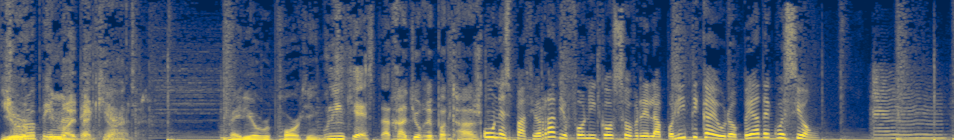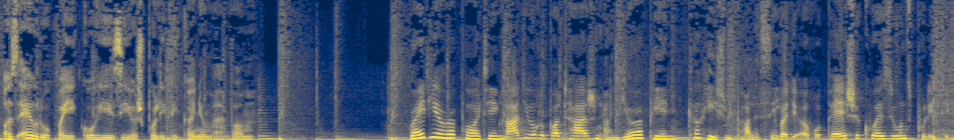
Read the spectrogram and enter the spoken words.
Europe in my backyard. Radio reporting. Un'inchiesta Radioreportage. Un espacio radiofónico sobre la política europea de cohesión. Az európai kohéziós politika nyomában. Radio reporting Radioreportagen on European cohesion policy. über die europäische Kohäsionspolitik.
